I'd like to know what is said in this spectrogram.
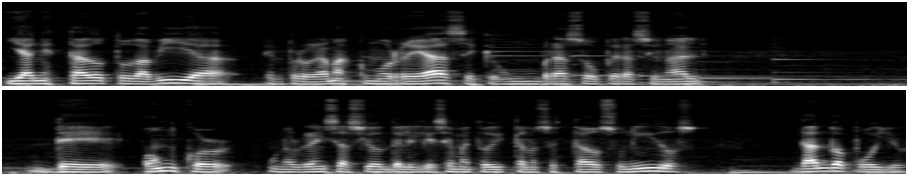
y han estado todavía en programas como REACE, que es un brazo operacional de OMCOR, una organización de la Iglesia Metodista en los Estados Unidos, dando apoyo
